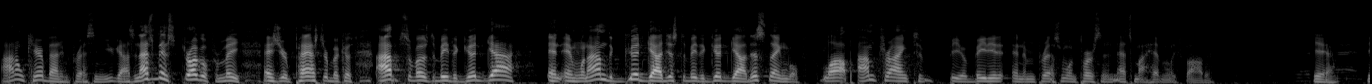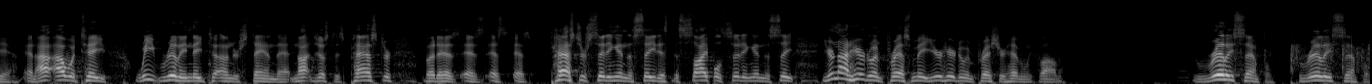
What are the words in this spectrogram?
I don't care about impressing you guys. And that's been a struggle for me as your pastor because I'm supposed to be the good guy. And, and when I'm the good guy, just to be the good guy, this thing will flop. I'm trying to be obedient and impress one person, and that's my Heavenly Father. Yeah, yeah. And I, I would tell you, we really need to understand that, not just as pastor, but as, as, as, as pastor sitting in the seat, as disciples sitting in the seat. You're not here to impress me, you're here to impress your Heavenly Father. Really simple, really simple.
